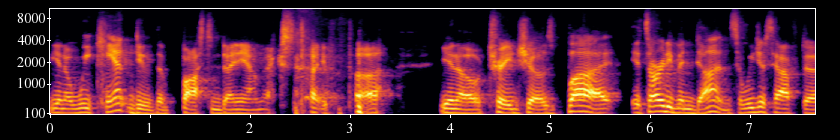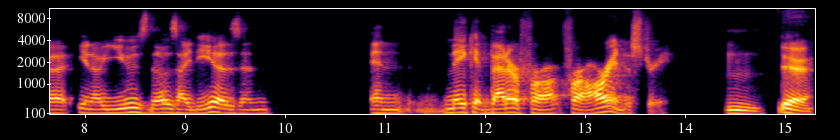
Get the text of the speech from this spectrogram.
you know we can't do the Boston Dynamics type uh, you know trade shows, but it's already been done. So we just have to you know use those ideas and and make it better for our, for our industry. Mm, yeah,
